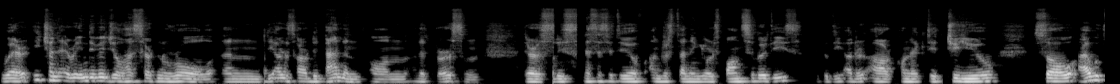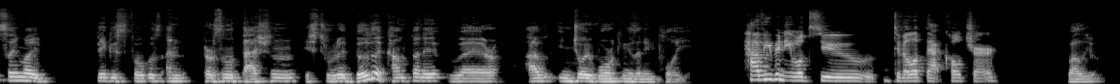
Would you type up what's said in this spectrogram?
where each and every individual has a certain role and the others are dependent on that person. There's this necessity of understanding your responsibilities because the other are connected to you. So I would say my biggest focus and personal passion is to really build a company where I would enjoy working as an employee. How have you been able to develop that culture? Well, you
